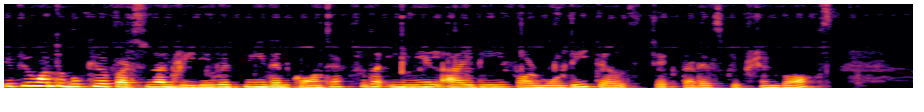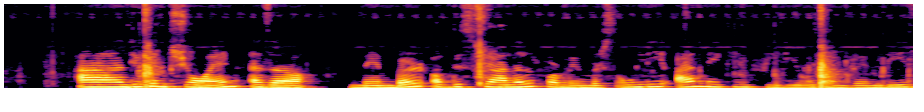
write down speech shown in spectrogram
If you want to book your personal reading with me, then contact through the email ID for more details. Check the description box. And you can join as a member of this channel for members only. I'm making videos and remedies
